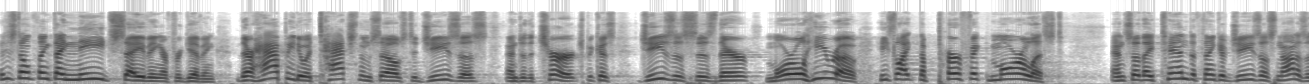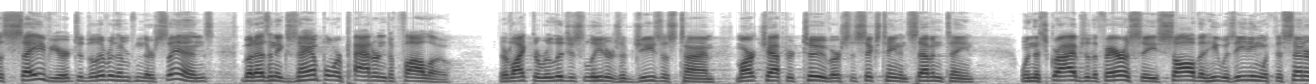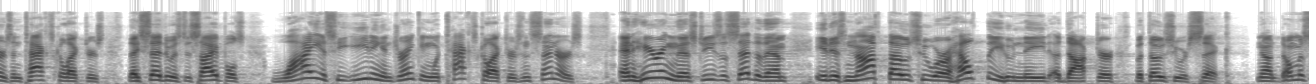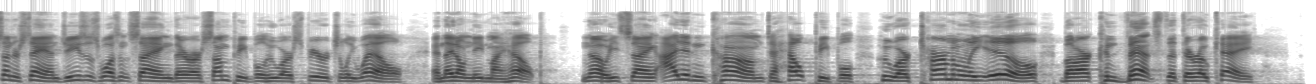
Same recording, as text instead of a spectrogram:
They just don't think they need saving or forgiving. They're happy to attach themselves to Jesus and to the church because Jesus is their moral hero. He's like the perfect moralist. And so they tend to think of Jesus not as a savior to deliver them from their sins, but as an example or pattern to follow. They're like the religious leaders of Jesus' time. Mark chapter 2, verses 16 and 17. When the scribes of the Pharisees saw that he was eating with the sinners and tax collectors, they said to his disciples, Why is he eating and drinking with tax collectors and sinners? And hearing this, Jesus said to them, It is not those who are healthy who need a doctor, but those who are sick. Now, don't misunderstand. Jesus wasn't saying there are some people who are spiritually well and they don't need my help. No, he's saying, I didn't come to help people who are terminally ill but are convinced that they're okay.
